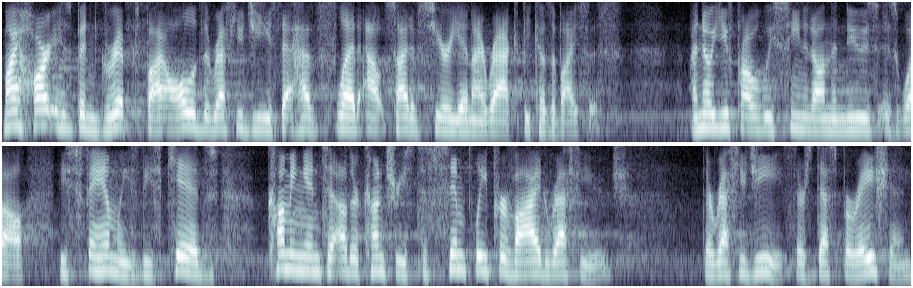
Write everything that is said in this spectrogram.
My heart has been gripped by all of the refugees that have fled outside of Syria and Iraq because of ISIS. I know you've probably seen it on the news as well. These families, these kids coming into other countries to simply provide refuge. They're refugees, there's desperation.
